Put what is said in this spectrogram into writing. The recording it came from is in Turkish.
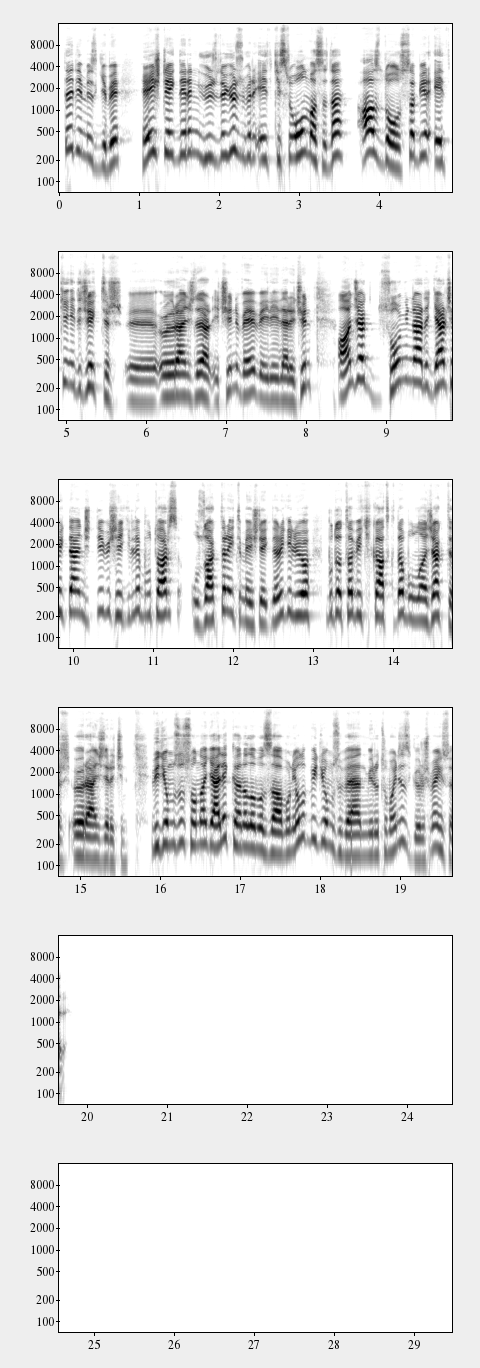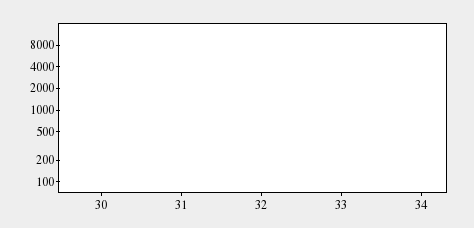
dediğimiz gibi hashtag'lerin %100 bir etkisi olmasa da az da olsa bir etki edecektir eee, öğrenciler için ve veliler için. Ancak son günlerde gerçekten ciddi bir şekilde bu tarz uzaktan eğitim hashtag'leri geliyor. Bu da tabii ki katkıda bulunacaktır öğrenciler için. Videomuzun sonuna geldik. Kanalımıza abone olup videomuzu beğenmeyi unutmayınız. Görüşmek üzere.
